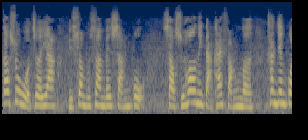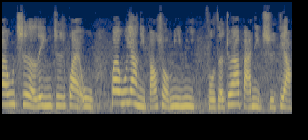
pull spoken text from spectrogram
告诉我这样，你算不算被伤过？小时候，你打开房门，看见怪物吃了另一只怪物，怪物要你保守秘密，否则就要把你吃掉。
